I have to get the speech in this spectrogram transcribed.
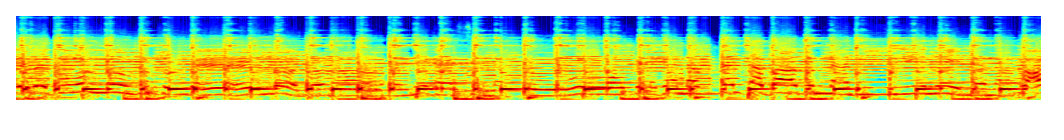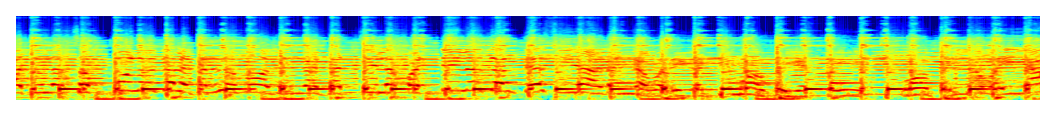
ఎరగూలుతుంటే లోలోన. నవ్వెంత బాగున్నది. ఓ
